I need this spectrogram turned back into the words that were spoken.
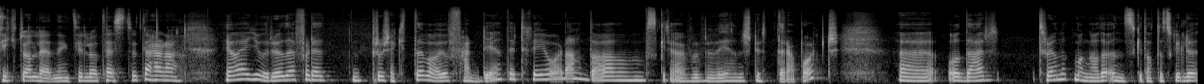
Fikk du anledning til å teste ut det her, da? Ja, jeg gjorde jo det. For det prosjektet var jo ferdig etter tre år, da. Da skrev vi en sluttrapport. Eh, og der tror jeg nok mange hadde ønsket at det skulle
